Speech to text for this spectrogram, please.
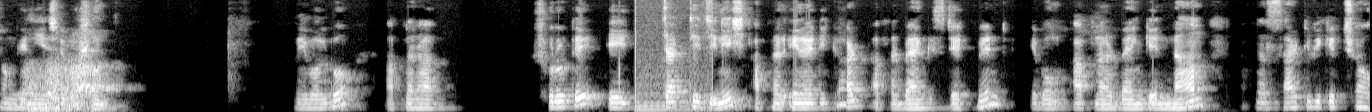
সঙ্গে নিয়ে এসে বসুন। আমি বলব, আপনারা শুরুতে এই চারটি জিনিস, আপনার এনআইডি কার্ড আপনার ব্যাংক স্টেটমেন্ট এবং আপনার ব্যাংকের নাম, আপনার সার্টিফিকেট সহ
